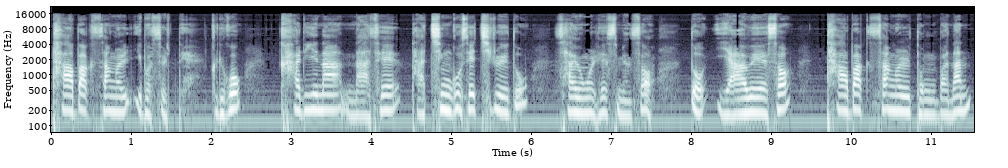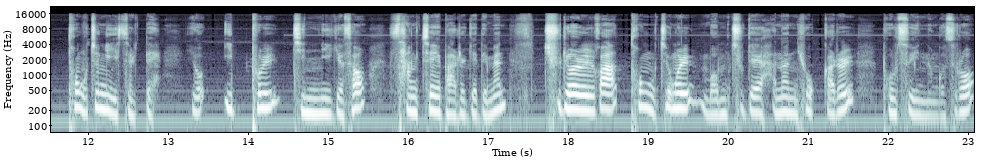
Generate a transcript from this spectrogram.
타박상을 입었을 때 그리고 칼이나 낫에 다친 곳의 치료에도 사용을 했으면서 또 야외에서 타박상을 동반한 통증이 있을 때 요 잎을 짓이겨서 상처에 바르게 되면 출혈과 통증을 멈추게 하는 효과를 볼 수 있는 것으로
